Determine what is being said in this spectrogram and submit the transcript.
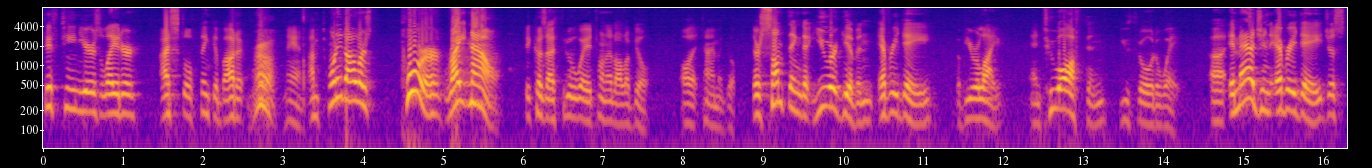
15 years later, I still think about it. man, I'm $20 poorer right now because I threw away a $20 bill all that time ago. There's something that you are given every day of your life, and too often you throw it away. Uh, imagine every day, just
